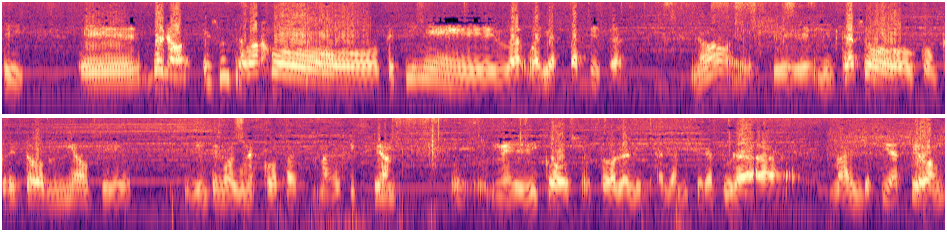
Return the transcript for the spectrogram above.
Sí. Eh, bueno, es un trabajo que tiene va- varias facetas, ¿no? Este, en el caso concreto mío, que si bien tengo algunas cosas más de ficción, eh, me dedico sobre todo a la, literatura más de investigación.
